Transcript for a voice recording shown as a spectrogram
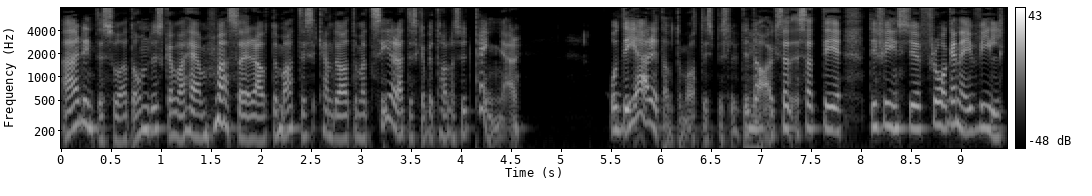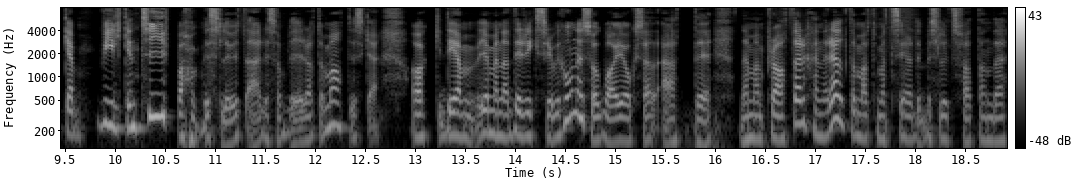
är det inte så att om du ska vara hemma så är det automatiskt, kan du automatisera att det ska betalas ut pengar? Och det är ett automatiskt beslut mm. idag. Så, så det, det, finns ju, frågan är ju vilka, vilken typ av beslut är det som blir automatiska. Och det, jag menar, det Riksrevisionen såg var ju också att eh, när man pratar generellt om automatiserade beslutsfattande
